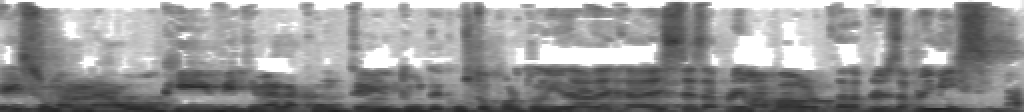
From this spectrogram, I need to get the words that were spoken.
Isso mannau chi viti meda contento de questa opportunità che è la prima volta, la primissima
